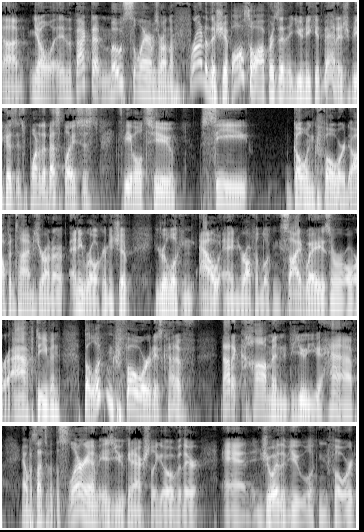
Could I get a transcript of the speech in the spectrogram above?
Um, you know, and the fact that most solariums are on the front of the ship also offers it a unique advantage because it's one of the best places to be able to see going forward. Oftentimes, you're on a, any roller coaster ship, you're looking out and you're often looking sideways or, or aft even. But looking forward is kind of not a common view you have. And what's nice about the solarium is you can actually go over there and enjoy the view looking forward.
